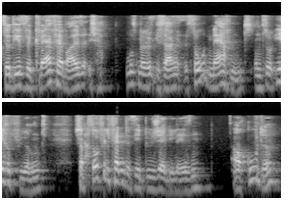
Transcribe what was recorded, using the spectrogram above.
so diese Querverweise, ich muss mir wirklich sagen, so nervend und so irreführend. Ich habe ja. so viel Fantasy-Bücher gelesen, auch gute,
